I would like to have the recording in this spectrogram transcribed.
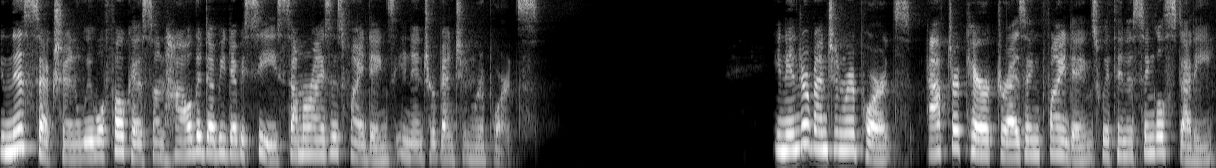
In this section, we will focus on how the WWC summarizes findings in intervention reports. In intervention reports, after characterizing findings within a single study,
